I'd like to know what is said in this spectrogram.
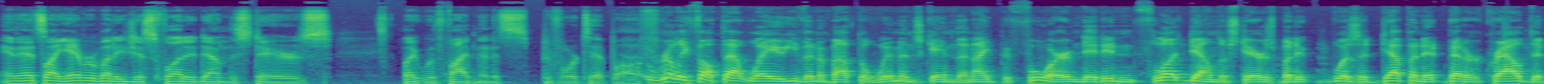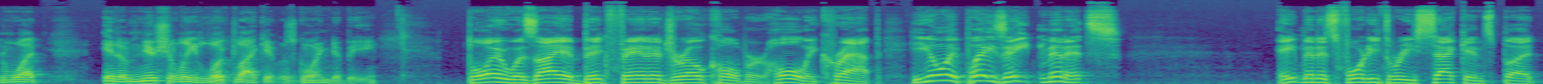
And it's like everybody just flooded down the stairs like with 5 minutes before tip off. Really felt that way even about the women's game the night before. They didn't flood down the stairs, but it was a definite better crowd than what it initially looked like it was going to be. Boy, was I a big fan of Jerrell Colbert. Holy crap. He only plays 8 minutes. 8 minutes 43 seconds, but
